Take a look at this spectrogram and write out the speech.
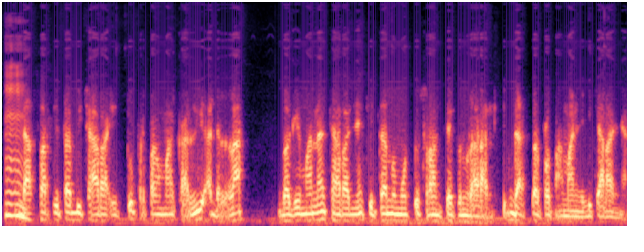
Mm-mm. dasar kita bicara itu pertama kali adalah bagaimana caranya kita memutus rantai penularan. Itu dasar pertamanya bicaranya.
